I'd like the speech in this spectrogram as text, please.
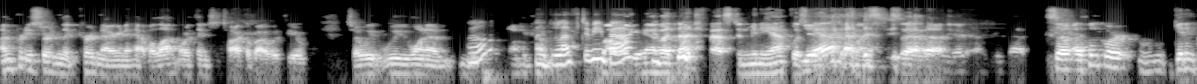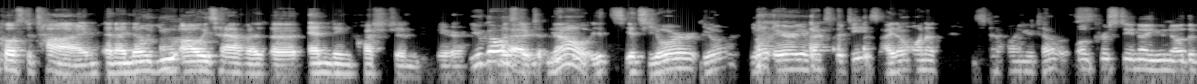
I'm pretty certain that Kurt and I are going to have a lot more things to talk about with you. So we, we want to, Well, want I'd love to be well, back. we have a Nudge Fest in Minneapolis. we have to plan, Yes, so. yeah. So I think we're getting close to time, and I know you always have a, a ending question here. You go Mr. ahead. No, it's it's your your your area of expertise. I don't want to step on your toes. Well, Christina, you know that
